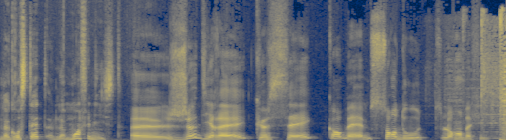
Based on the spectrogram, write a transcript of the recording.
La grosse tête la moins féministe euh, Je dirais que c'est quand même sans doute Laurent Baffy.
